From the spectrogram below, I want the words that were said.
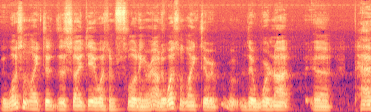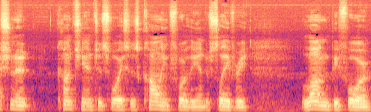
It wasn't like the, this idea wasn't floating around. It wasn't like there were, there were not uh, passionate, conscientious voices calling for the end of slavery long before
